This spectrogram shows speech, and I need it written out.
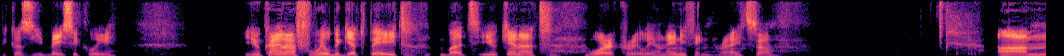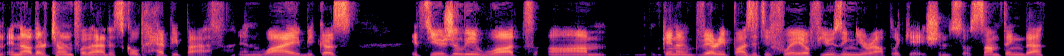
because you basically you kind of will be get paid, but you cannot work really on anything, right? So um, another term for that is called happy path. And why? Because it's usually what um, kind of very positive way of using your application. So something that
